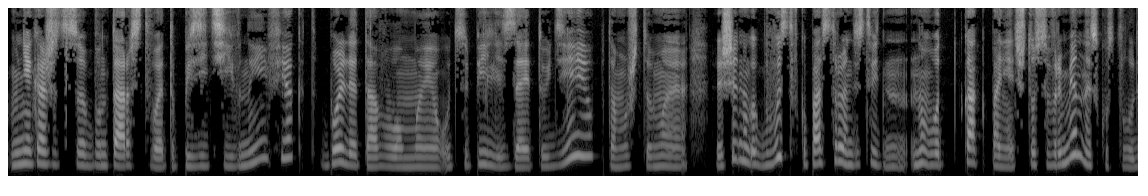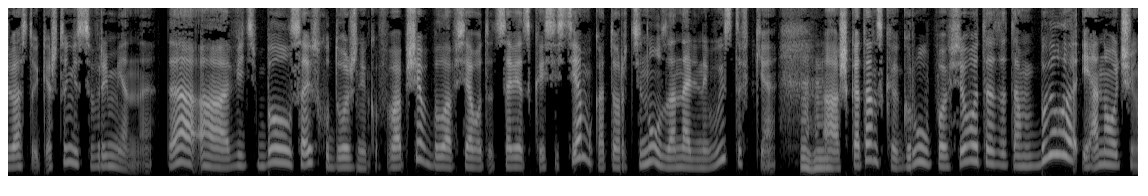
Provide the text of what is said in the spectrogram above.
мне кажется, бунтарство — это позитивный эффект. Более того, мы уцепились за эту идею, потому что мы решили, ну, как бы выставка построена действительно, ну, вот как понять, что современное искусство Владивостоке, а что несовременное, да? А, ведь был союз художников, вообще была вся вот эта советская система, которая тянула зональные выставки, угу. а, шкатанская группа, все вот это там было, и оно очень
